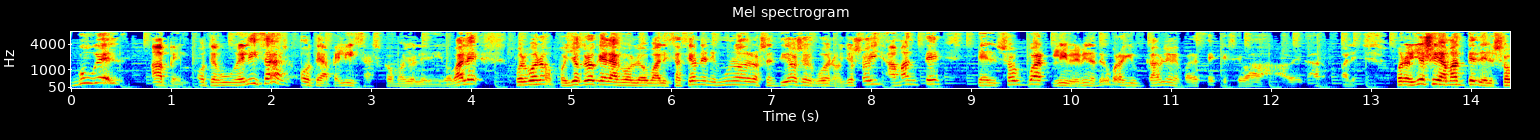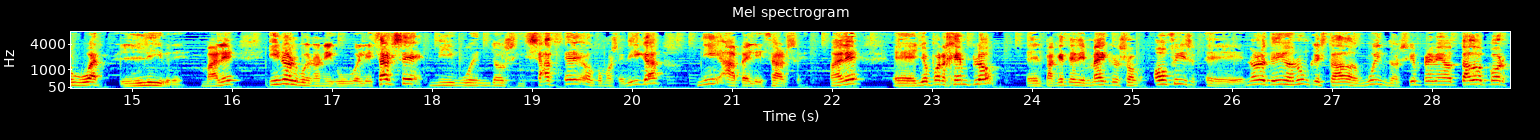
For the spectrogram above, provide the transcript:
Google Apple. O te googlizas o te apelizas, como yo le digo, ¿vale? Pues bueno, pues yo creo que la globalización en ninguno de los sentidos es bueno. Yo soy amante del software libre. Mira, tengo por aquí un cable, me parece que se va a ver. Ah, vale. Bueno, yo soy amante del software libre, ¿vale? Y no es bueno ni googleizarse, ni windowsizarse, o como se diga, ni apelizarse, ¿vale? Eh, yo, por ejemplo, el paquete de Microsoft Office eh, no lo he tenido nunca instalado en Windows. Siempre me he optado por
